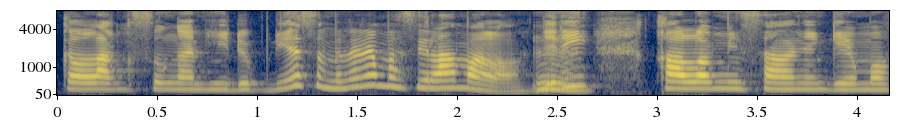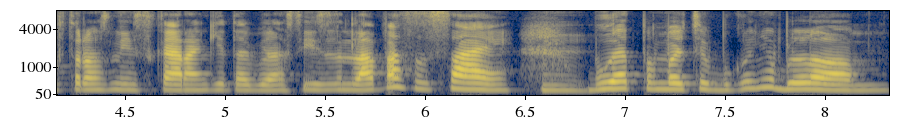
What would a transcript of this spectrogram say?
kelangsungan hidup dia sebenarnya masih lama loh. Jadi kalau misalnya Game of Thrones nih sekarang kita bilang season 8 selesai, buat pembaca bukunya belum.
